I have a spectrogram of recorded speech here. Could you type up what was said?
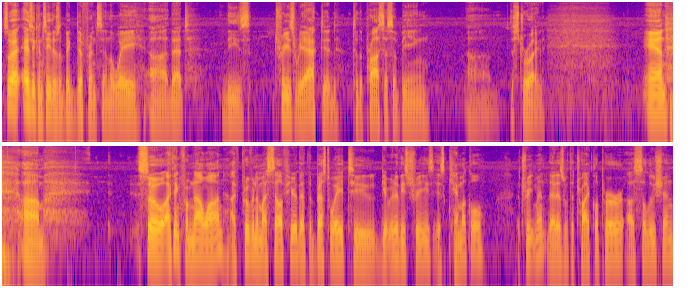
so as you can see, there's a big difference in the way uh, that these trees reacted to the process of being uh, destroyed. And um, so I think from now on, I've proven to myself here that the best way to get rid of these trees is chemical treatment, that is with the triclopyr uh, solution,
